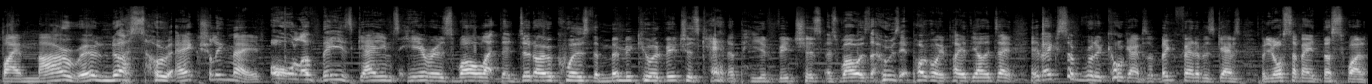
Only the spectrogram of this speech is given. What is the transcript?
by Marinus, who actually made all of these games here as well, like the Ditto Quiz, the Mimikyu Adventures, Canopy Adventures, as well as the Who's That Pokemon we played the other day. He makes some really cool games, I'm a big fan of his games, but he also made this one,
